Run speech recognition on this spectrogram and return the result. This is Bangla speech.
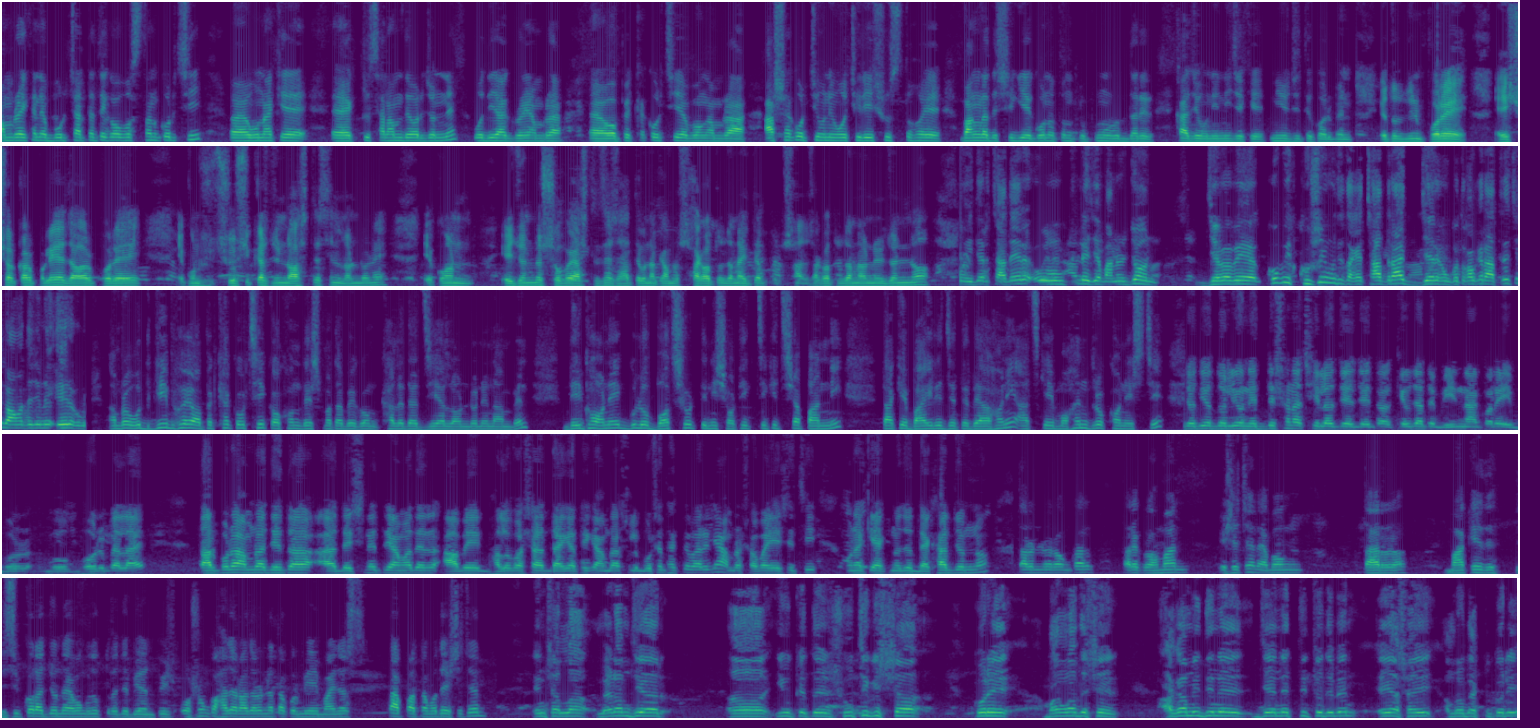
আমরা এখানে ভোর চারটা থেকে অবস্থান করছি উনাকে একটু সালাম দেওয়ার জন্য অধীর আগ্রহে আমরা অপেক্ষা করছি এবং আমরা আশা করছি উনি অচিরে সুস্থ হয়ে বাংলাদেশে গিয়ে গণতন্ত্র পুনরুদ্ধারের কাজে উনি নিজেকে নিয়োজিত করবেন। এতদিন পরে এই সরকার পালিয়ে যাওয়ার পরে এখন সুশিক্ষার জন্য আসতেছেন লন্ডনে এখন এই জন্য সবাই আসতেছে যাতে ওনাকে আমরা স্বাগত জানাইতে স্বাগত জানানোর জন্য। চাঁদের উঠলে যে মানুষজন যেভাবে খুবই খুশির মধ্যে থাকে চাঁদ রাত যেরকম গতকালকে রাত্রে ছিল আমাদের জন্য এরকম। আমরা উদ্গ্রীব হয়ে অপেক্ষা করছি কখন দেশমাতা বেগম খালেদা জিয়া লন্ডনে নামবেন। দীর্ঘ অনেকগুলো বছর তিনি সঠিক চিকিৎসা পাননি তাকে বাইরে যেতে দেওয়া হয়নি। আজকে মহেন্দ্র খন এসছে। যদিও দলীয় নির্দেশনা ছিল যে যেহেতু কেউ যাতে ভিড় না করে এই ভোর ভো- ভোরবেলায় তারপরে আমরা যেহেতু দেশনেত্রী আমাদের আবেগ ভালোবাসার জায়গা থেকে আমরা আসলে বসে থাকতে পারিনি আমরা সবাই এসেছি ওনাকে এক নজর দেখার জন্য। তারুণ্যের অঙ্কার তারেক রহমান এসেছেন এবং তার মাকে রিসিভ করার জন্য এবং যুক্তরাজ্যে বিএনপি, অসংখ্য হাজার হাজার নেতা কর্মী এই মাইনাস তাপমাত্রার মধ্যে এসেছেন। ইনশাল্লাহ ম্যাডাম জিয়ার ইউকেতে সুচিকিৎসা করে বাংলাদেশের আগামী দিনে যে নেতৃত্ব দেবেন, এই আশাই আমরা ব্যক্ত করি।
